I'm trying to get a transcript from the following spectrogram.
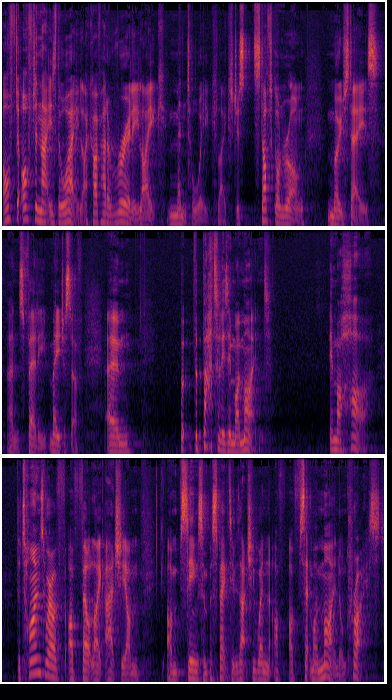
often often that is the way. Like I've had a really like mental week. Like it's just stuff's gone wrong most days, and it's fairly major stuff. Um, but the battle is in my mind, in my heart. The times where I've, I've felt like actually I'm I'm seeing some perspective is actually when I've, I've set my mind on Christ.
